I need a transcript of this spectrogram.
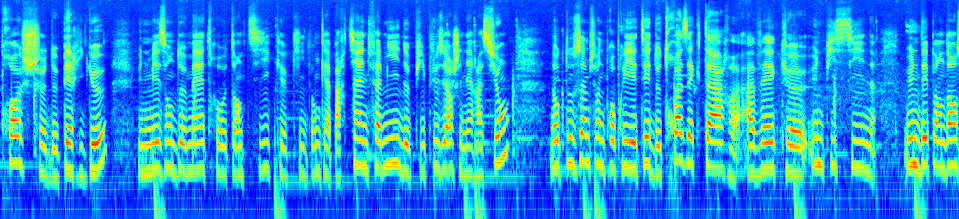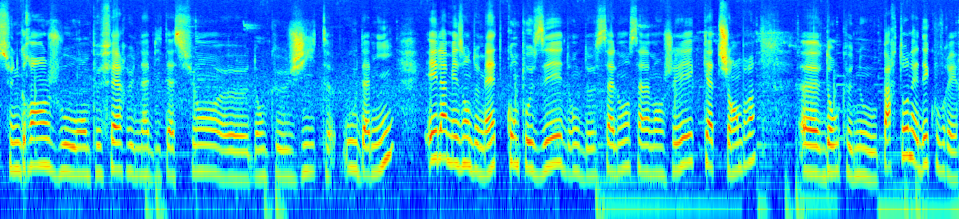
proche de Périgueux, une maison de maître authentique qui donc appartient à une famille depuis plusieurs générations. Donc nous sommes sur une propriété de 3 hectares avec euh, une piscine, une dépendance, une grange où on peut faire une habitation euh, donc euh, gîte ou d'amis et la maison de maître composée donc de salon, salle à manger, quatre chambres. Donc nous partons la découvrir.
